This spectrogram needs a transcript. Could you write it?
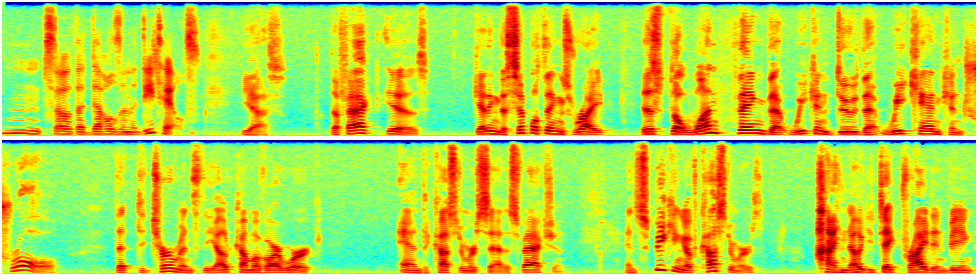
Mm, so the devil's in the details. Yes. The fact is, getting the simple things right is the one thing that we can do that we can control that determines the outcome of our work and the customer satisfaction. And speaking of customers, I know you take pride in being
